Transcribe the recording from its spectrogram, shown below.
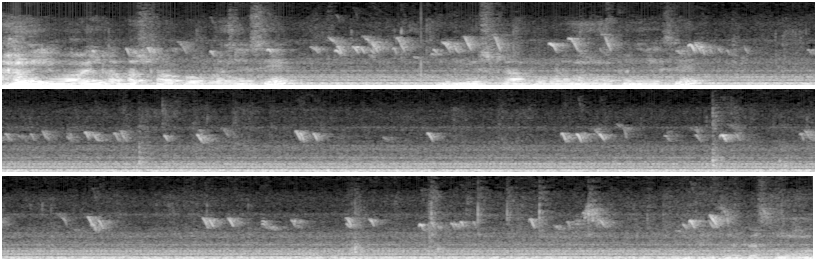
ఈ ఆయిల్ రబ్బర్ స్టాప్ ఓపెన్ చేసి ఈ స్టాప్ కూడా మనం ఓపెన్ చేసి చూపిస్తున్నాము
